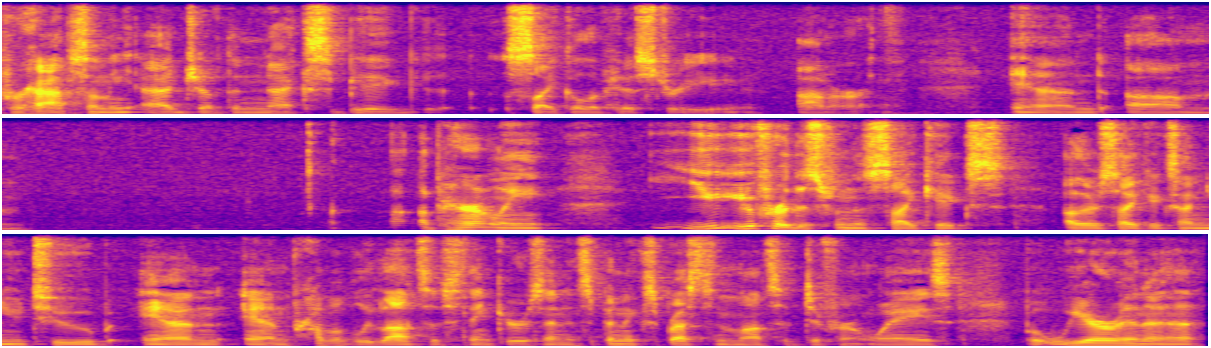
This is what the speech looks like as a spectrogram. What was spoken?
perhaps on the edge of the next big cycle of history on Earth. And um, apparently, you, you've heard this from the psychics, other psychics on YouTube, and and probably lots of thinkers, and it's been expressed in lots of different ways. But we are in a,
